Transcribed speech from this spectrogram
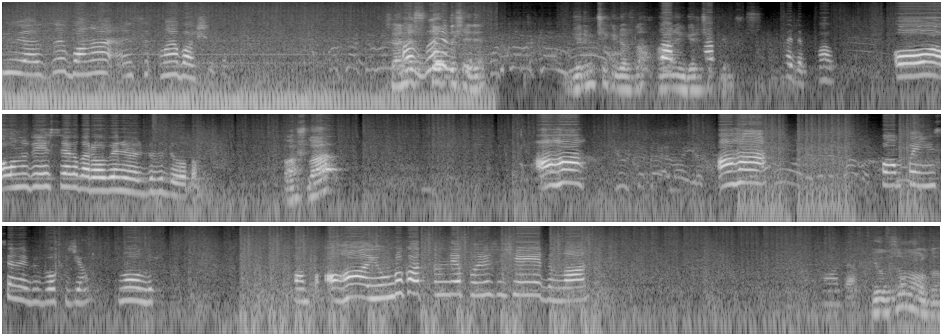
you yazdı. Bana e, sıkmaya başladı. Sen de Abi stop bir deseydin. Geri mi çekiliyoruz lan? Aynen geri çekiliyormuşuz. Hadi al. O onu DS'ye kadar o beni öldürdü oğlum. Başla. Aha. Aha. Pampa insene bir bakacağım. Ne olur. Pampa. Aha yumruk attım diye polise şey yedim lan. Madem. Yıldızın mı oldu?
